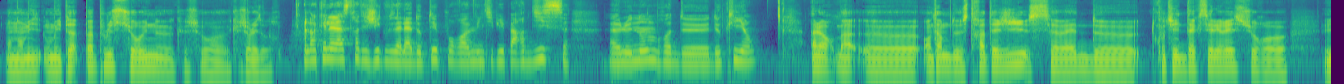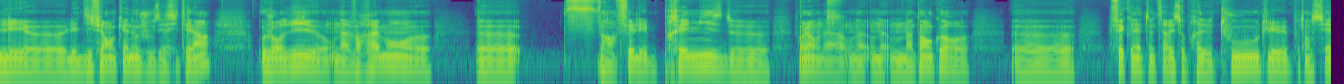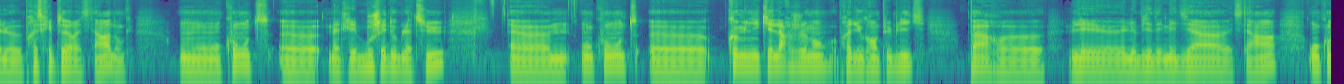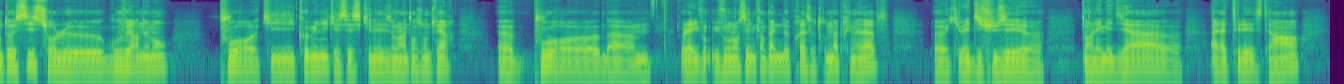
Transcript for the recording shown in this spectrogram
on, met, on met pas plus sur une que sur que sur les autres. Alors quelle est la stratégie que vous allez adopter pour multiplier par 10 le nombre de, de clients? Alors, bah, en termes de stratégie, ça va être de continuer d'accélérer sur les, les, différents canaux que je vous ai cités là. Aujourd'hui, euh, on a vraiment euh, euh, fait les prémices de. Voilà, on n'a on a, on a, pas encore fait connaître notre service auprès de tous les potentiels prescripteurs, etc. Donc, on compte mettre les bouchées doubles là-dessus. on compte communiquer largement auprès du grand public par les, le biais des médias, etc. On compte aussi sur le gouvernement pour qui communique, et c'est ce qu'ils ont l'intention de faire, euh, pour euh, bah, voilà, ils vont, ils vont, lancer une campagne de presse autour de ma prime adapt euh, qui va être diffusée dans les médias, à la télé, etc.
